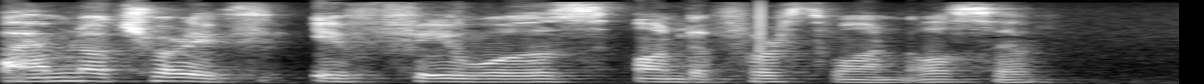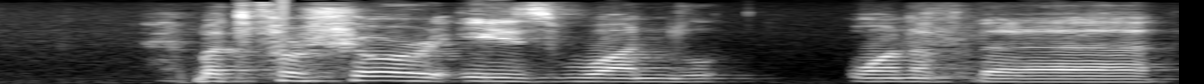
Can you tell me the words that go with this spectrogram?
I'm not sure if if he was on the first one also, but for sure is one one of the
